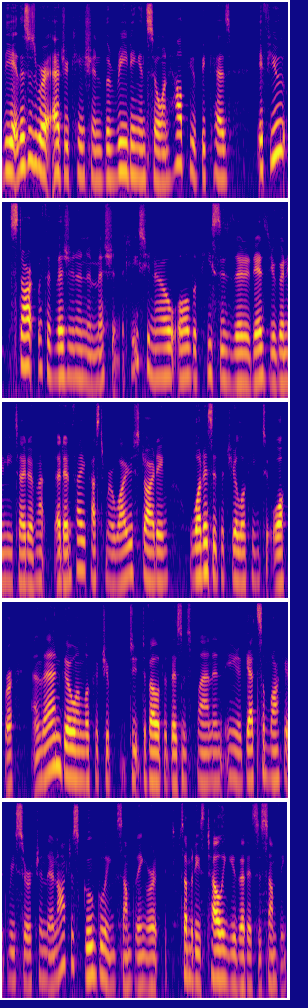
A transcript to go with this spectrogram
the, this is where education, the reading and so on help you because if you start with a vision and a mission, at least you know all the pieces that it is you're going to need to identify your customer, why you're starting, what is it that you're looking to offer, and then go and look at your develop a business plan and you know get some market research in there. Not just googling something or somebody's telling you that this is something.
